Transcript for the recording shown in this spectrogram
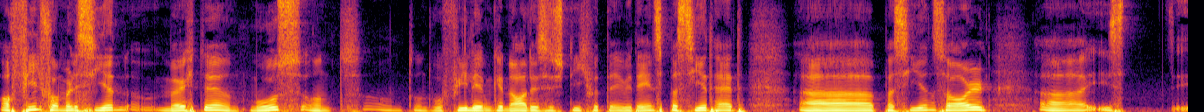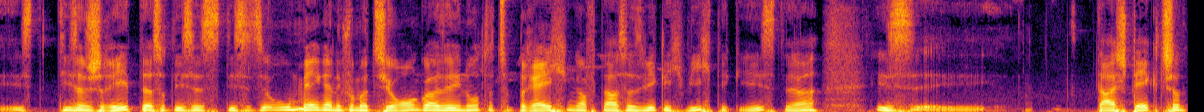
auch viel formalisieren möchte und muss und, und, und wo viel eben genau dieses Stichwort der Evidenzbasiertheit äh, passieren soll, äh, ist, ist dieser Schritt, also dieses, diese Unmengen an Information quasi hinunterzubrechen auf das, was wirklich wichtig ist, ja, ist, äh, da steckt schon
